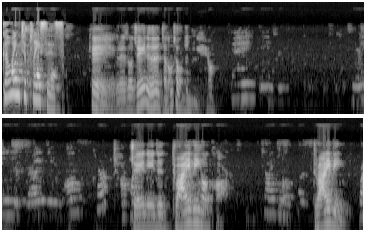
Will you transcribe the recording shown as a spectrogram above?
Going to places. 오케이. 그래서 제이는 자동차 운전 중이에요. Jane is driving a car. Jane is driving a car. Driving. driving. Dri-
